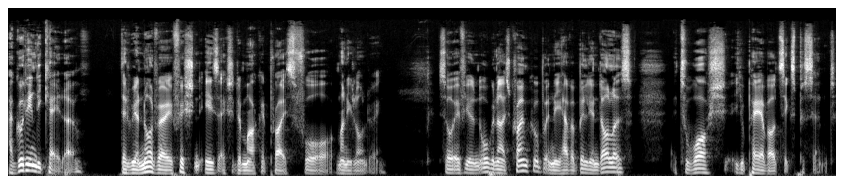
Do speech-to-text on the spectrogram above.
a good indicator that we are not very efficient is actually the market price for money laundering. So if you're an organized crime group and you have a billion dollars to wash, you pay about six percent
